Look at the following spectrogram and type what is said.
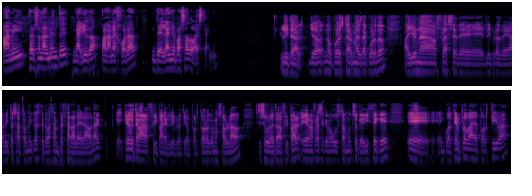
a mí personalmente me ayuda para mejorar del año pasado a este año. Literal, yo no puedo estar más de acuerdo. Hay una frase del libro de hábitos atómicos que te vas a empezar a leer ahora. Que creo que te va a flipar el libro, tío, por todo lo que hemos hablado. Estoy seguro que te va a flipar. Y hay una frase que me gusta mucho que dice que eh, en cualquier prueba deportiva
